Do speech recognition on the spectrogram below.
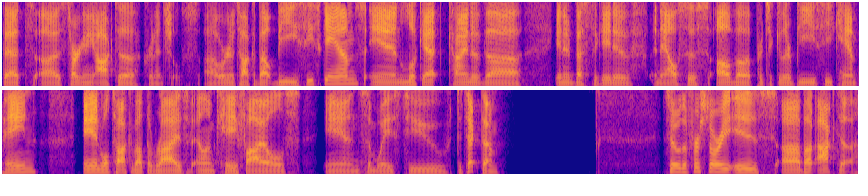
that uh, is targeting Okta credentials. Uh, we're going to talk about BEC scams and look at kind of uh, an investigative analysis of a particular BEC campaign. And we'll talk about the rise of LNK files and some ways to detect them. So the first story is uh, about Okta.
